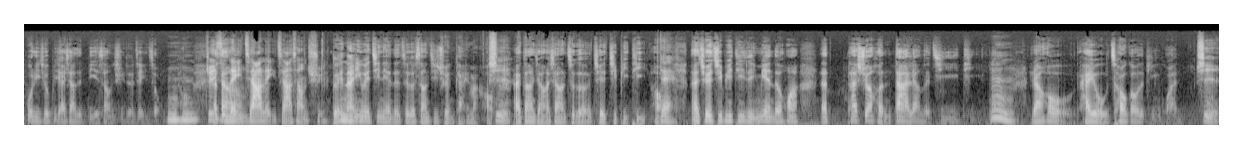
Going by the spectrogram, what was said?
获利就比较像是叠上去的这种，嗯、哦，就是累加累加上去。对、嗯，那因为今年的这个商机全开嘛，哈、哦，是，哎刚刚讲到像这个 ChatGPT，哈、哦，对，那 ChatGPT 里面的话，那它需要很大量的记忆体，嗯，然后还有超高的频宽，是、哦、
